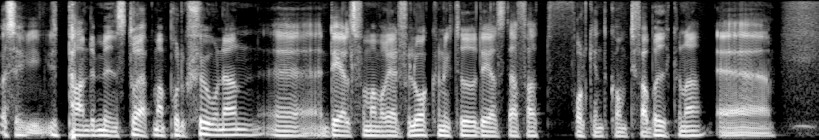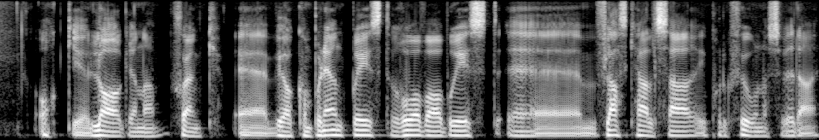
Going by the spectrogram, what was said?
alltså, pandemin ströp man produktionen. Eh, dels för man var rädd för lågkonjunktur, dels därför att folk inte kom till fabrikerna. Ehm, och eh, lagren sjönk. Eh, vi har komponentbrist, råvarubrist, eh, flaskhalsar i produktion och så vidare.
